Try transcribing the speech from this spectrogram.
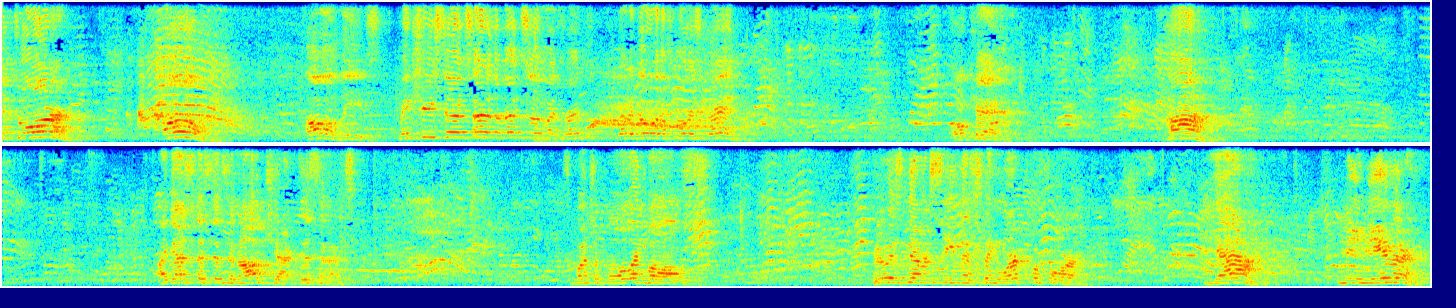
a door. Oh. Oh, these. Make sure you stay outside of the red zone, my friend. You gotta go where the floor is green. Okay. Huh. I guess this is an object, isn't it? It's a bunch of bowling balls. Who has never seen this thing work before? Yeah, me neither.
